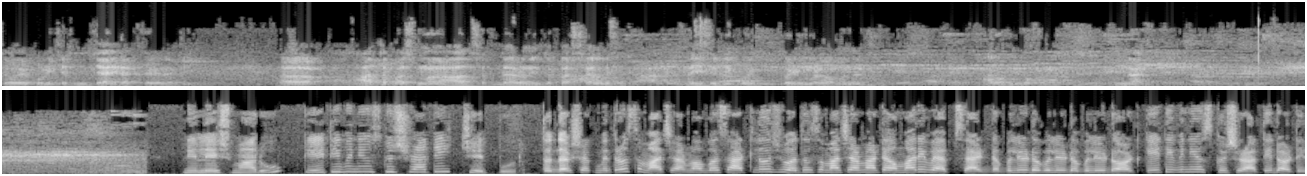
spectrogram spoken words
તેઓએ પોલીસ સ્ટેશન જાહેરાત કરેલ હતી. આ તપાસમાં હાલ સત્તાદારોની તપાસ ચાલુ છે. હજી સુધી કોઈ કડી મળવામાં નથી. ના. નિલેશ મારુ કેટીવી ન્યૂઝ ગુજરાતી જેતપુર. તો દર્શક મિત્રો સમાચારમાં બસ આટલું જ. વધુ સમાચાર માટે અમારી website W W W dot KTV news Gujarati dot in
